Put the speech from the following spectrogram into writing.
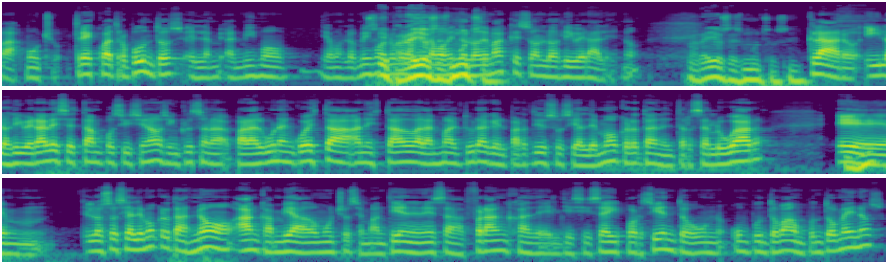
va, mucho, 3, 4 puntos, al mismo, digamos, los mismos números que estamos viendo los demás, que son los liberales, ¿no? Para ellos es mucho, sí. Claro, y los liberales están posicionados, incluso para alguna encuesta han estado a la misma altura que el Partido Socialdemócrata en el tercer lugar. Eh, los socialdemócratas no han cambiado mucho, se mantienen en esa franja del 16%, un, un punto más, un punto menos.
